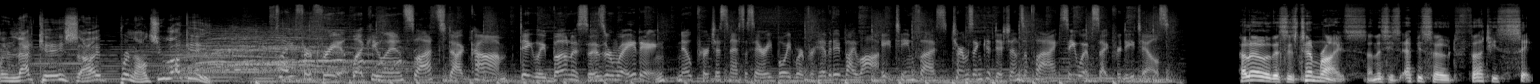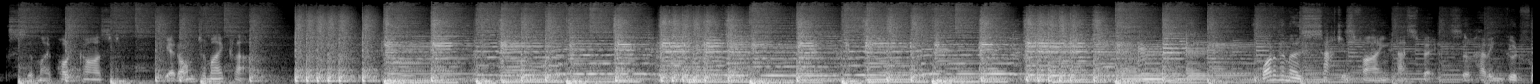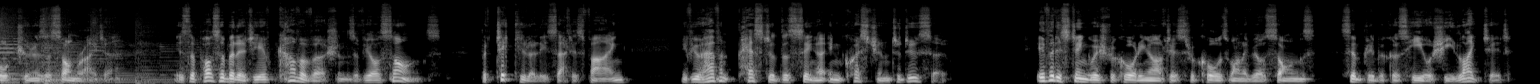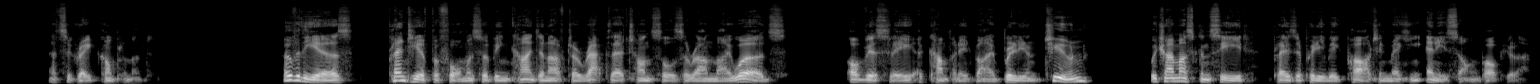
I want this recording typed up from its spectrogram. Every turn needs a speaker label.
Speaker 1: In that case, I pronounce you lucky.
Speaker 2: Play for free at LuckyLandSlots.com. Daily bonuses are waiting. No purchase necessary. Void where prohibited by law. 18 plus. Terms and conditions apply. See website for details.
Speaker 3: Hello, this is Tim Rice, and this is episode 36 of my podcast, Get Onto My Cloud. One of the most satisfying aspects of having good fortune as a songwriter is the possibility of cover versions of your songs, particularly satisfying if you haven't pestered the singer in question to do so. If a distinguished recording artist records one of your songs simply because he or she liked it, that's a great compliment. Over the years, plenty of performers have been kind enough to wrap their tonsils around my words, obviously accompanied by a brilliant tune which I must concede plays a pretty big part in making any song popular.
